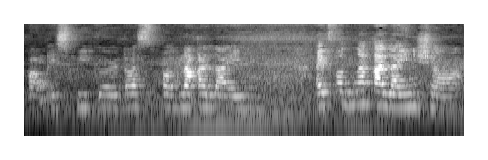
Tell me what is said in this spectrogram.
pang speaker. Tapos, pag naka-line, ay pag naka-line siya,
